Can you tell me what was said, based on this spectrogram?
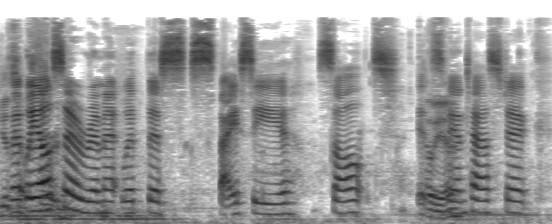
But we also rim it with this spicy salt. It's Oh, yeah? fantastic.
